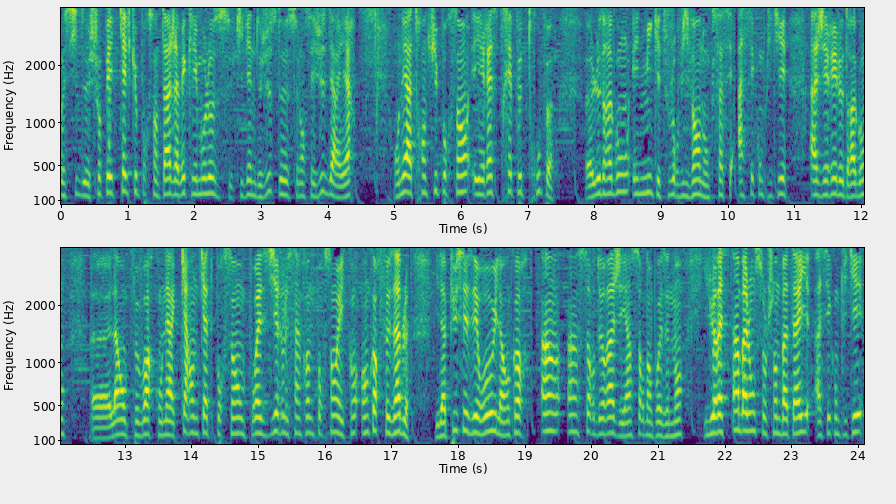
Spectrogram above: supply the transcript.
aussi de choper quelques pourcentages avec les molos qui viennent de juste de se lancer juste derrière. On est à 38% et il reste très peu de troupes. Euh, le dragon ennemi qui est toujours vivant, donc ça c'est assez compliqué à gérer le dragon. Euh, là on peut voir qu'on est à 44%, on pourrait se dire le 50% est encore faisable. Il a plus ses zéros, il a encore un, un sort de rage et un sort d'empoisonnement. Il lui reste un ballon sur le champ de bataille, assez compliqué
